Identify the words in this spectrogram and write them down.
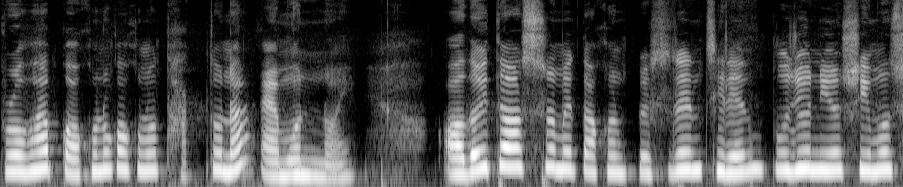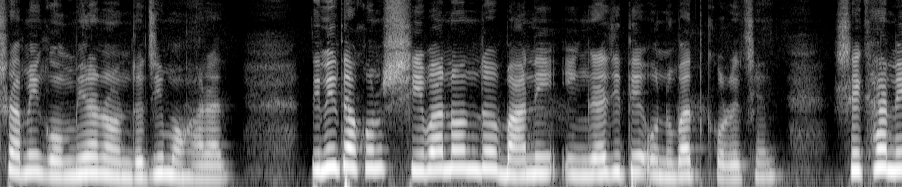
প্রভাব কখনো কখনো থাকতো না, এমন নয়। অদ্বৈত আশ্রমে তখন প্রেসিডেন্ট ছিলেন, পূজনীয় শ্রীমৎ স্বামী গম্ভীরানন্দজি মহারাজ। তিনি তখন শিবানন্দ বাণী ইংরেজিতে অনুবাদ করেছেন। সেখানে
